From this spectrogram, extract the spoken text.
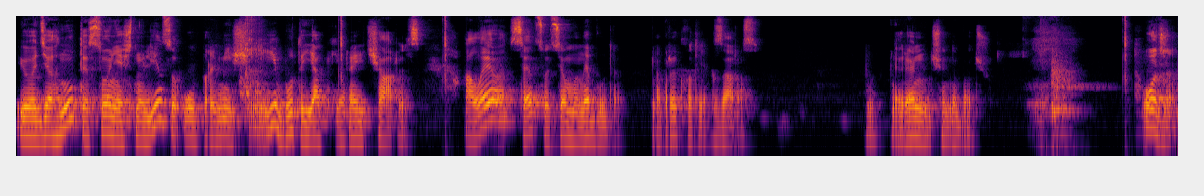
і одягнути сонячну лінзу у приміщенні і бути як і Рей Чарльз. Але сенсу у цьому не буде. Наприклад, як зараз. Ну, Я реально нічого не бачу. Отже,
